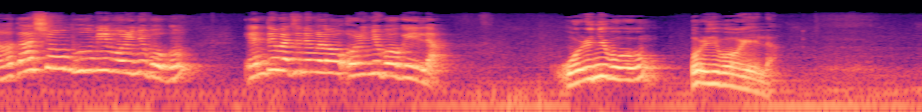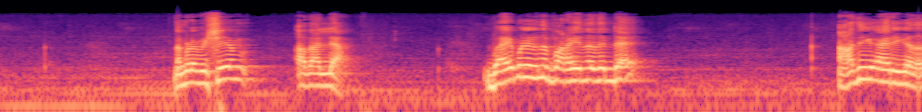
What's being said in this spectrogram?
ആകാശവും ഭൂമിയും ഒഴിഞ്ഞു പോകും. എന്റെ വചനങ്ങളോ ഒഴിഞ്ഞു പോകുകയില്ല. ഒഴിഞ്ഞു പോകും ഒഴിഞ്ഞു പോവുകയില്ല നമ്മുടെ വിഷയം അതല്ല. ബൈബിളിൽ നിന്ന് പറയുന്നതിന്റെ ആധികാരികത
